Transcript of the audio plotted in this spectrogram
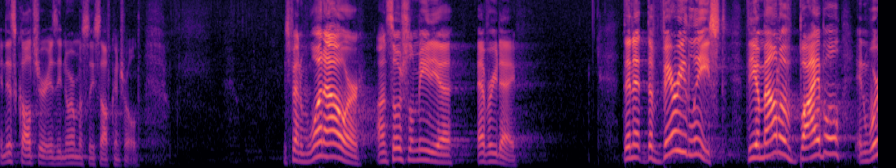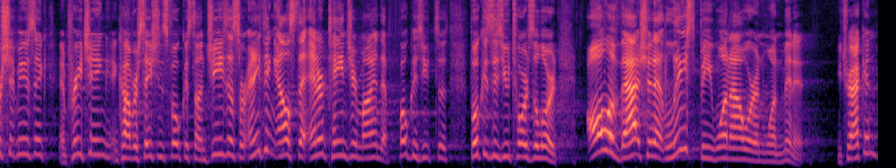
in this culture is enormously self controlled. You spend one hour on social media every day. Then, at the very least, the amount of Bible and worship music and preaching and conversations focused on Jesus or anything else that entertains your mind that focuses you, to, focuses you towards the Lord, all of that should at least be one hour and one minute. You tracking?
